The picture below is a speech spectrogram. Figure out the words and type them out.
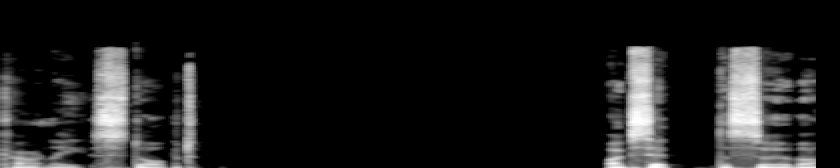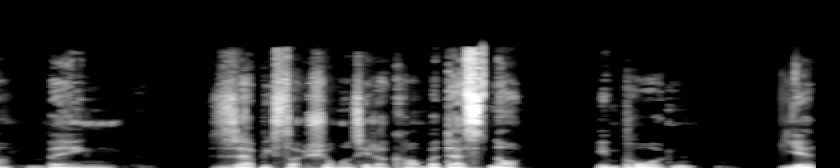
currently stopped. I've set the server being zabbix.seanwellshere.com, but that's not important yet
